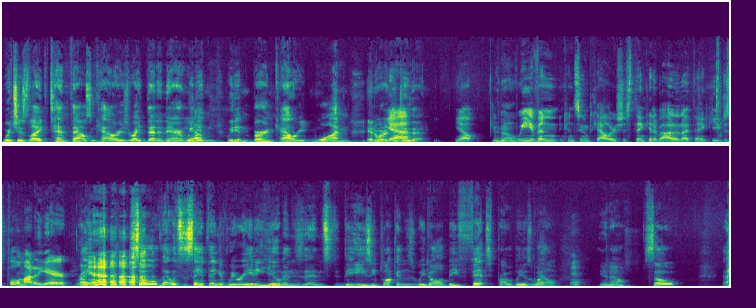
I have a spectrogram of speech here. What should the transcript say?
which is like ten thousand calories right then and there. And we Yep. didn't we didn't burn calorie one in order Yeah. to do that. Yep. You know, We even consumed calories just thinking about it. I think you just pull them out of the air. Right. so that was the same thing. If we were eating humans and the easy pluckins, we'd all be fit probably as well. Yeah. You know? So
